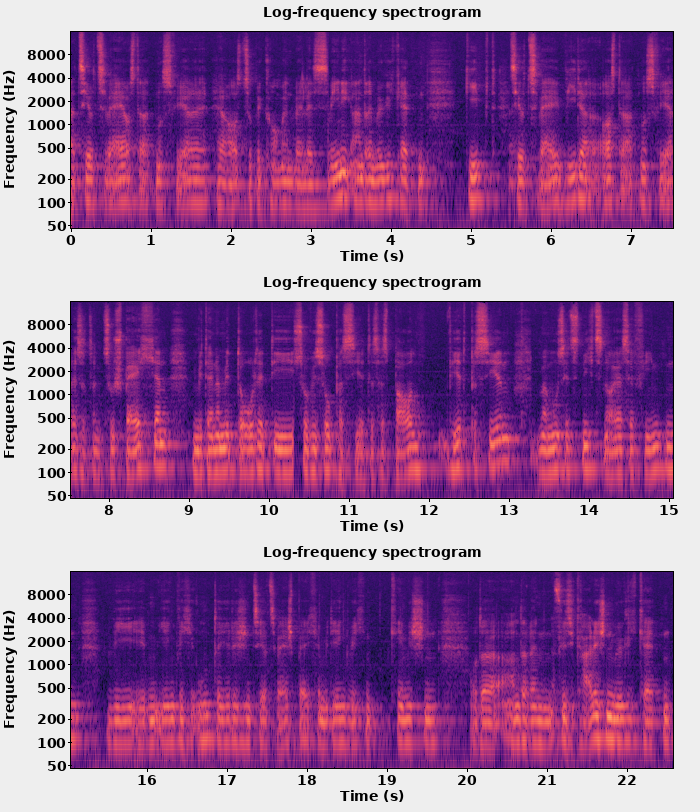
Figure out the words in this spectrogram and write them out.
CO2 aus der Atmosphäre herauszubekommen, weil es wenig andere Möglichkeiten gibt, CO2 wieder aus der Atmosphäre sozusagen zu speichern mit einer Methode, die sowieso passiert. Das heißt, bauen wird passieren. Man muss jetzt nichts Neues erfinden, wie eben irgendwelche unterirdischen CO2-Speicher mit irgendwelchen chemischen oder anderen physikalischen Möglichkeiten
